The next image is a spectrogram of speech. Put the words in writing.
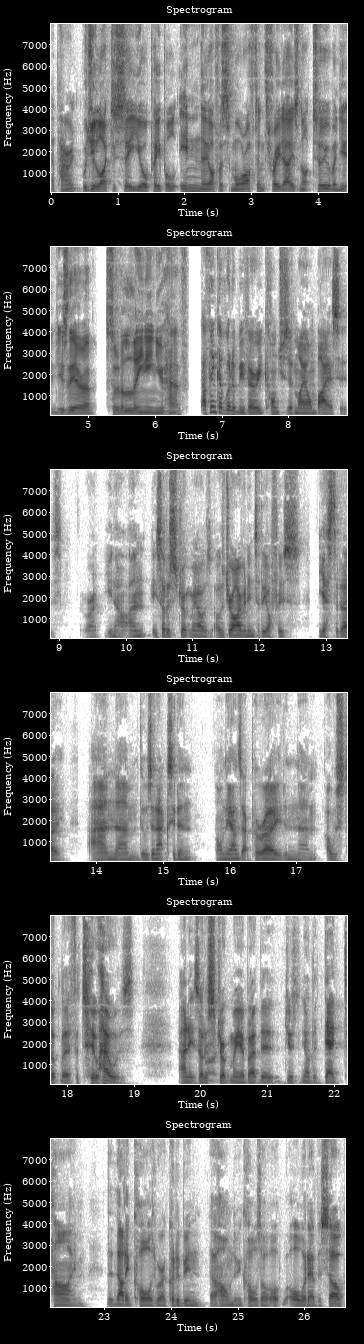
apparent. Would you like to see your people in the office more often, three days, not two? I mean, is there a sort of a leaning you have? I think I've got to be very conscious of my own biases, right? You know, and it sort of struck me. I was I was driving into the office yesterday, and um, there was an accident on the Anzac Parade, and um, I was stuck there for two hours, and it sort of right. struck me about the just you know the dead time that that had caused, where I could have been at home doing calls or, or, or whatever. So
